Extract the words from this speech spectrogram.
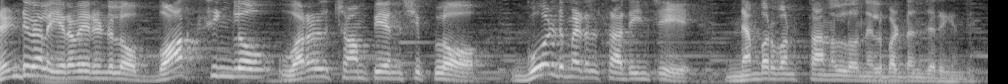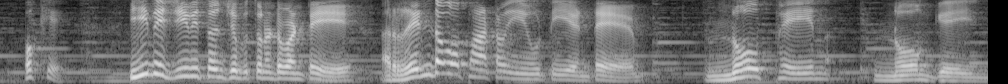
రెండు వేల ఇరవై రెండులో బాక్సింగ్లో వరల్డ్ ఛాంపియన్షిప్లో గోల్డ్ మెడల్ సాధించి నెంబర్ వన్ స్థానంలో నిలబడడం జరిగింది. ఓకే. ఈమె జీవితం చెబుతున్నటువంటి రెండవ పాఠం ఏమిటి అంటే నో పెయిన్ నో గెయిన్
